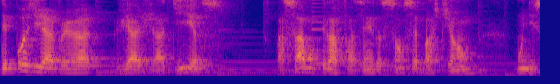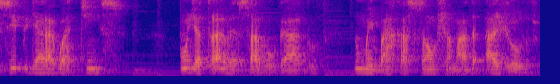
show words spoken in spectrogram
Depois de viajar dias, passavam pela fazenda São Sebastião, município de Araguatins, onde atravessava o gado numa embarcação chamada Ajuso,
